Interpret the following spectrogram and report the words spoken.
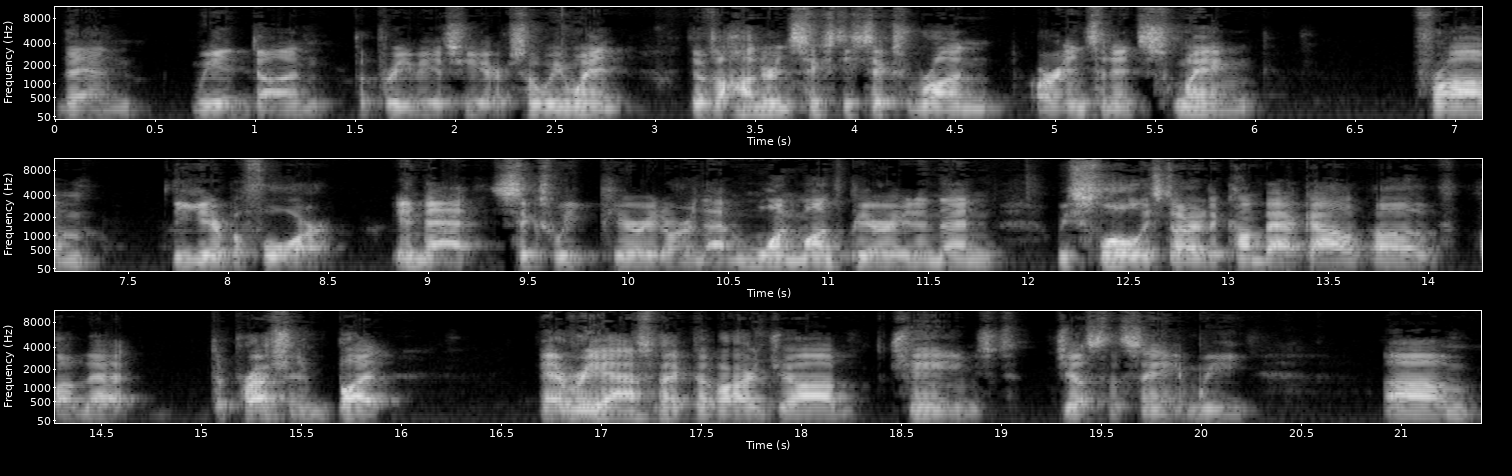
than we had done the previous year. So we went, there was 166 run or incident swing from the year before in that six week period or in that one month period. And then we slowly started to come back out of, of that depression. But every aspect of our job changed just the same. We, um,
